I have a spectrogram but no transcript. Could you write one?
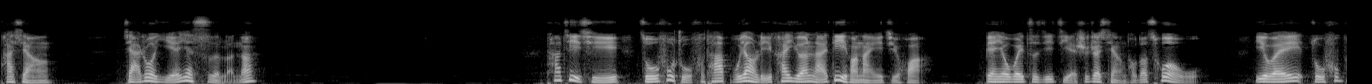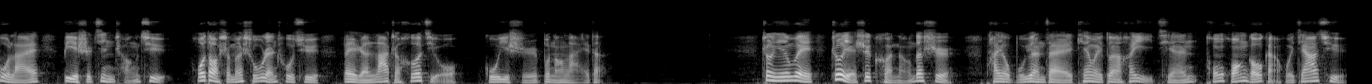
她想：假若爷爷死了呢？他记起祖父嘱咐他不要离开原来地方那一句话，便又为自己解释这想头的错误，以为祖父不来必是进城去，或到什么熟人处去被人拉着喝酒，故一时不能来的。正因为这也是可能的事，他又不愿在天未断黑以前同黄狗赶回家去，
